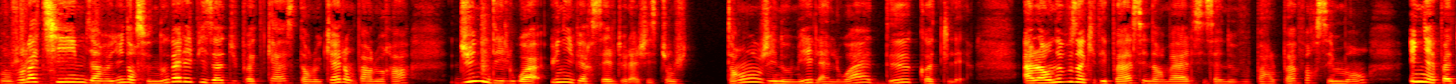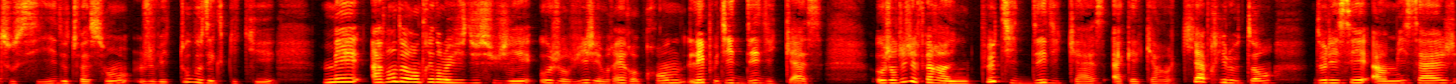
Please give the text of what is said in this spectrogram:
Bonjour la team, bienvenue dans ce nouvel épisode du podcast dans lequel on parlera d'une des lois universelles de la gestion du temps, j'ai nommé la loi de Kotler. Alors ne vous inquiétez pas, c'est normal si ça ne vous parle pas forcément, il n'y a pas de souci, de toute façon je vais tout vous expliquer. Mais avant de rentrer dans le vif du sujet, aujourd'hui j'aimerais reprendre les petites dédicaces. Aujourd'hui je vais faire une petite dédicace à quelqu'un qui a pris le temps de laisser un message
